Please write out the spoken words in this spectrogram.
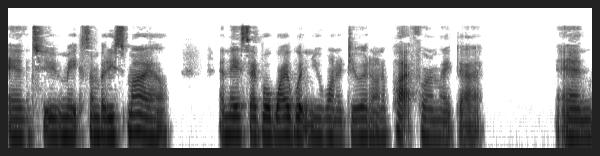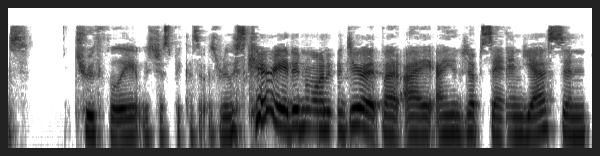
and to make somebody smile. And they said, well, why wouldn't you want to do it on a platform like that? And truthfully, it was just because it was really scary. I didn't want to do it, but I, I ended up saying yes and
